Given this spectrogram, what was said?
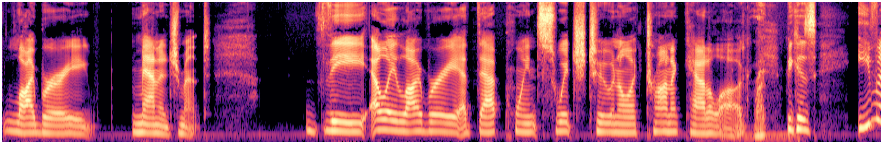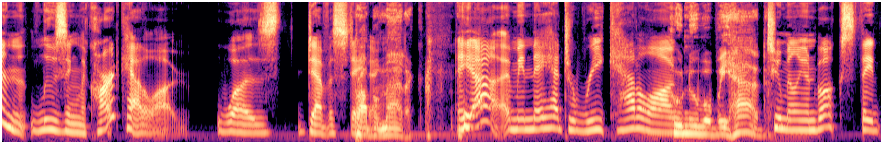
library management. The LA Library at that point switched to an electronic catalog right. because even losing the card catalog was devastating. Problematic. yeah, I mean they had to recatalog. Who knew what we had? Two million books. They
